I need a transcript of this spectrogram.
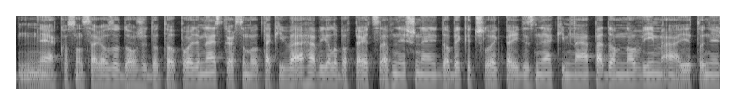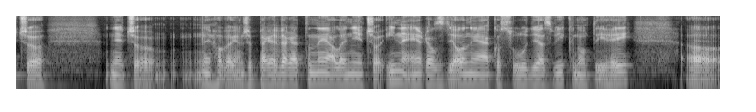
nejako som sa rozhodol, že do toho pôjdem. Najskôr som bol taký váhavý, lebo predsa v dnešnej dobe, keď človek príde s nejakým nápadom novým a je to niečo, niečo, nehovorím, že prevratné, ale niečo iné, rozdielne, ako sú ľudia zvyknutí, hej, uh,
